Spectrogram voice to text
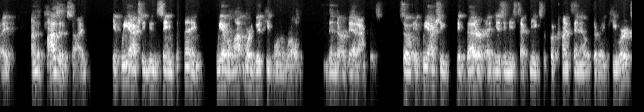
right? On the positive side, if we actually do the same thing, we have a lot more good people in the world than there are bad actors. So if we actually get better at using these techniques to put content out with the right keywords,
